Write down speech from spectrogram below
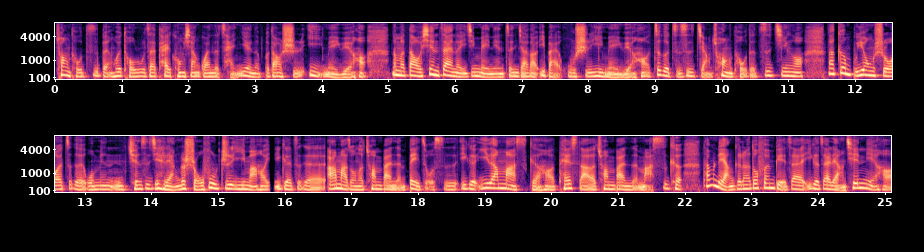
创投资本会投入在太空相关的产业呢，不到十亿美元哈。那么到现在呢，已经每年增加到一百五十亿。美元哈，这个只是讲创投的资金哦，那更不用说这个我们全世界两个首富之一嘛哈，一个这个阿玛总的创办人贝佐斯，一个伊朗马斯克哈，Tesla 的创办人马斯克，他们两个呢都分别在一个在两千年哈，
